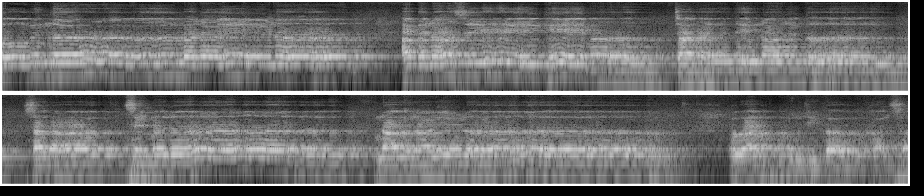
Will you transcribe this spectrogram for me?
ਗੋਵਿੰਦ ਪਰਾਇਣ ਅਬਨਾਸੀ ਖੇਮ ਚਾਹਦੇ ਨਾਨਕ ਸਦਾ ਸਿਮਰ। ਨਾਰਾਇਣ। ਵਾਹਿਗੁਰੂ ਜੀ ਕਾ ਖਾਲਸਾ।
